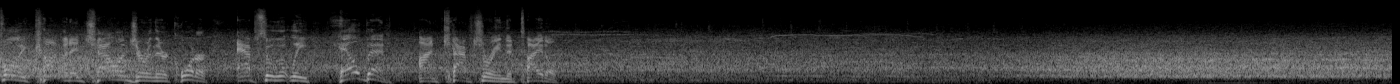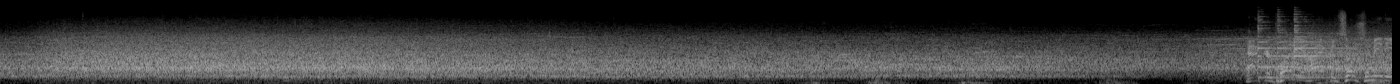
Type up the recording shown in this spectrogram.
fully confident challenger in their corner. Absolutely hell-bent on capturing the title. After plenty of hype and social media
